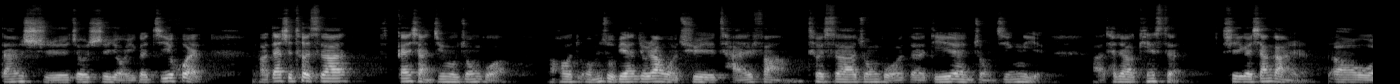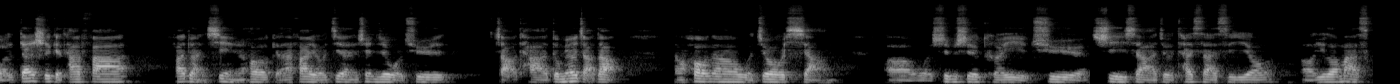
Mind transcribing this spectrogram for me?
当时就是有一个机会啊，但是特斯拉。刚想进入中国，然后我们主编就让我去采访特斯拉中国的第一任总经理，啊，他叫 Kingston，是一个香港人。呃，我当时给他发发短信，然后给他发邮件，甚至我去找他都没有找到。然后呢，我就想，呃，我是不是可以去试一下，就 Tesla CEO 呃 Elon Musk？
